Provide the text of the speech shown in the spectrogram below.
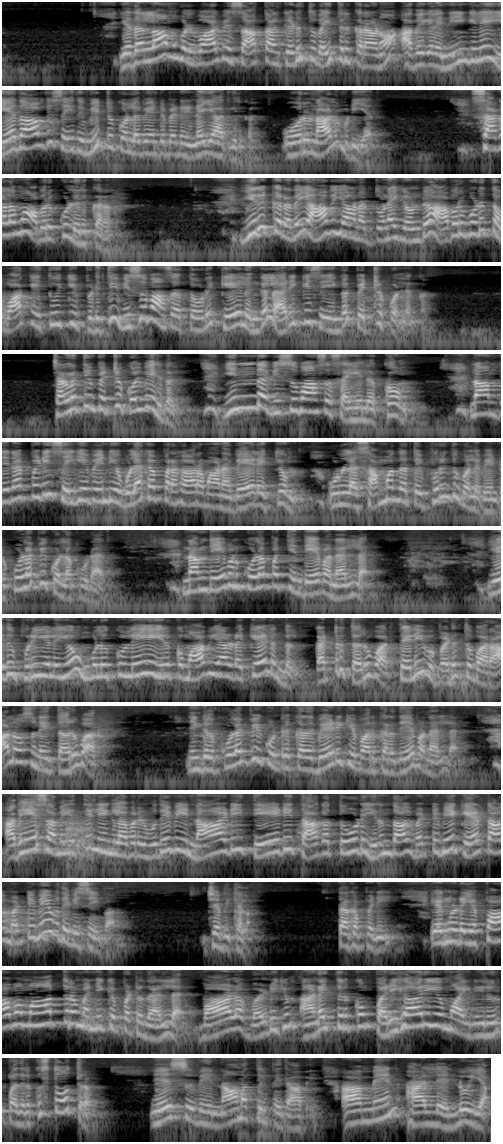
எதெல்லாம் உங்கள் வாழ்வில் சாத்தான் கெடுத்து வைத்திருக்கிறானோ அவைகளை நீங்களே ஏதாவது செய்து மீட்டுக்கொள்ள வேண்டும் என்று நினையாதீர்கள். ஒரு நாளும் முடியாது. சகலமும் அவருக்குள் இருக்கிறது. இருக்கிறதை ஆவியானர் துணை கொண்டு அவர் கொடுத்த வாக்கை தூக்கி பிடித்து விசுவாசத்தோடு கேளுங்கள் அறிக்கை செய்யுங்கள் பெற்றுக்கொள்ளுங்கள் சகலத்தையும் பெற்றுக்கொள்வீர்கள் இந்த விசுவாச செயலுக்கும் நாம் தினப்படி செய்ய வேண்டிய உலக பிரகாரமான வேலைக்கும் உள்ள சம்பந்தத்தை புரிந்து கொள்ள வேண்டும் குழப்பிக் கொள்ளக்கூடாது. நம் தேவன் குழப்பத்தின் தேவன் அல்ல. எது புரியலையோ உங்களுக்குள்ளேயே இருக்கும் ஆவியாரோட கேளுங்கள். கற்றுத் தருவார் தெளிவுபடுத்துவார் ஆலோசனை தருவார். நீங்கள் குழப்பிக் கொண்டிருக்கிற வேடிக்கை பார்க்கிற தேவன் அல்ல. அதே சமயத்தில் நீங்கள் அவரின் உதவியை நாடி தேடி தாகத்தோடு இருந்தால் மட்டுமே கேட்டால் மட்டுமே உதவி செய்வார். ஜெபிக்கலாம். தகப்பனே எங்களுடைய பாவம் மாத்திரம் மன்னிக்கப்பட்டது அல்ல. வாழ வழியும் அனைத்திற்கும் பரிகாரியமாய் நீர் இருப்பதற்கு ஸ்தோத்திரம். இயேசுவே நாமத்தில் பிதாவே ஆமேன் அல்லே லூயா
